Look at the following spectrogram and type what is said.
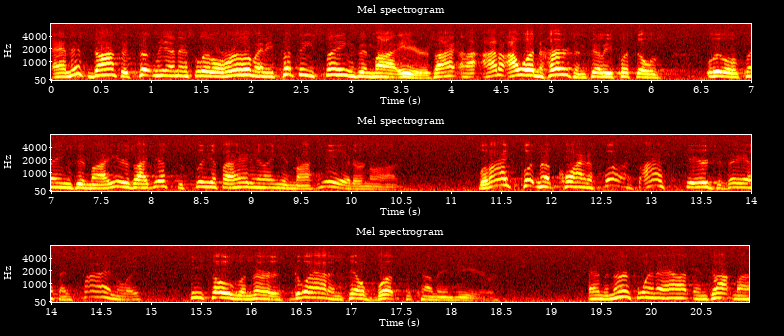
and this doctor took me in this little room and he put these things in my ears. I I, I, I wasn't hurt until he put those little things in my ears, I guess to see if I had anything in my head or not. But I was putting up quite a fuss. I was scared to death, and finally, he told the nurse, go out and tell Buck to come in here. And the nurse went out and got my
